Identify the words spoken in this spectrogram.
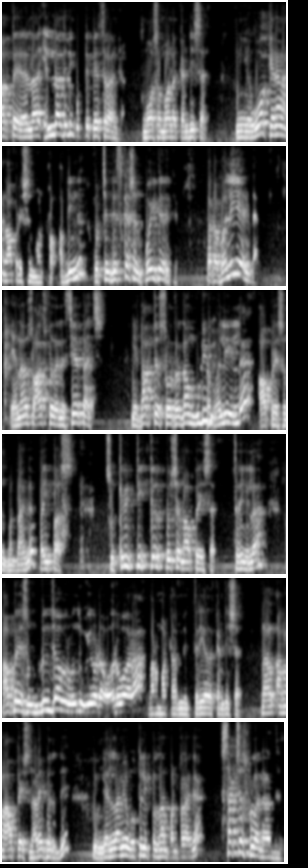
டாக்டர் எல்லா எல்லாத்துட்டையும் கூப்பிட்டு பேசுகிறாங்க மோசமான கண்டிஷன் நீங்கள் ஓகேனா நாங்கள் ஆப்ரேஷன் பண்ணுறோம் அப்படின்னு ஒரு சின்ன டிஸ்கஷன் போயிட்டே இருக்கு. பட் வழியே இல்லை. ஏன்னா ஆஸ்பத்திரியில் சேர்த்தாச்சு. டாக்டர் சொல்றது தான் முடிவு. வழி இல்லை. ஆப்ரேஷன் பண்றாங்க. Bypass so critical position operation சரிங்களா? ஆப்ரேஷன் முடிஞ்சா அவர் வந்து உயிரோட வருவாரா? வரமாட்டார்னு தெரியாத கண்டிஷன் ஆனால் ஆப்ரேஷன் நடைபெறுது. இவங்க எல்லாமே ஒத்துழைப்பில் தான் பண்றாங்க. சக்சஸ்ஃபுல்லாக நடந்தது.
